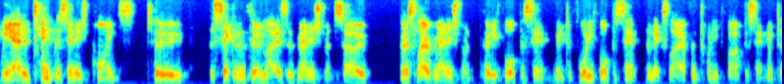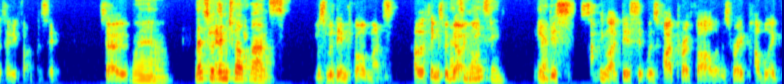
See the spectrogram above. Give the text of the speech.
We added 10 percentage points to the second and third layers of management. So first layer of management, 34% went to 44%. The next layer from 25% went to 35%. So wow, that's within that 12 months. Was within 12 months. Other things were that's going amazing. on yeah. this something like this, it was high profile, it was very public.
